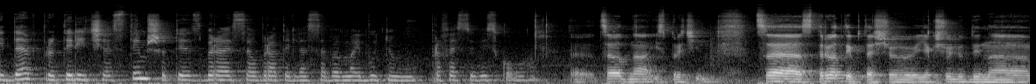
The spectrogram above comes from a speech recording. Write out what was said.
йде в протиріччя з тим, що ти збираєшся обрати для себе в майбутньому професію військового. Е, Це одна із причин. Це стереотип, те, що якщо людина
